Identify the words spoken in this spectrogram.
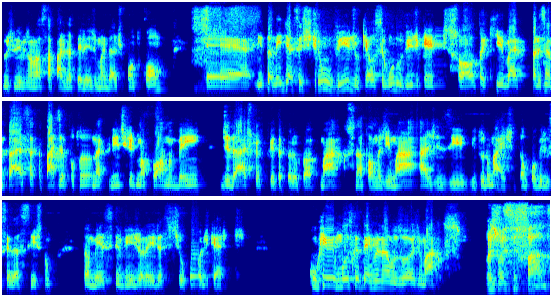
dos livros na nossa página teledehumanidade.com, é, e também de assistir um vídeo, que é o segundo vídeo que a gente solta, que vai apresentar essa parte da fortuna crítica de uma forma bem didática, feita pelo próprio Marcos, na forma de imagens e, e tudo mais. Então, convido que vocês assistam também esse vídeo, além de assistir o podcast. Com que música terminamos hoje, Marcos? Hoje vai ser fado.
